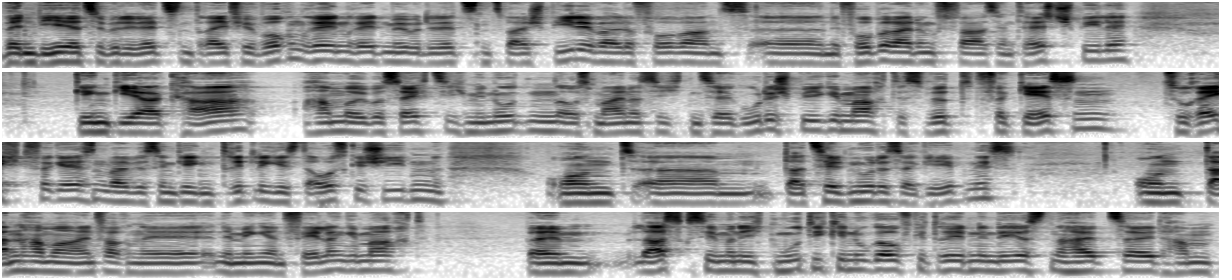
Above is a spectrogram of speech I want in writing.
wenn wir jetzt über die letzten drei, vier Wochen reden, reden wir über die letzten zwei Spiele, weil davor waren es äh, eine Vorbereitungsphase und Testspiele. Gegen GAK haben wir über 60 Minuten aus meiner Sicht ein sehr gutes Spiel gemacht. Es wird vergessen, zu Recht vergessen, weil wir sind gegen Drittligist ausgeschieden und ähm, da zählt nur das Ergebnis. Und dann haben wir einfach eine, eine Menge an Fehlern gemacht. Beim Lask sind wir nicht mutig genug aufgetreten in der ersten Halbzeit, haben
